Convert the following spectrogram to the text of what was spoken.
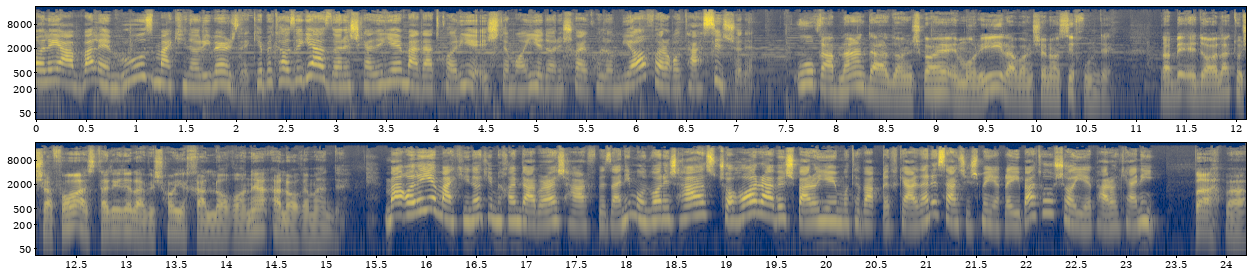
مقاله اول امروز مکینا ریورزه که به تازگی از دانشکده مددکاری اجتماعی دانشگاه کلمبیا فارغ التحصیل شده. او قبلا در دانشگاه اموری روانشناسی خونده و به عدالت و شفا از طریق روش های خلاقانه علاقه منده. مقاله مکینا که می‌خوایم دربارهش حرف بزنیم عنوانش هست چهار روش برای متوقف کردن سرچشمه غیبت و شایع پراکنی. به به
